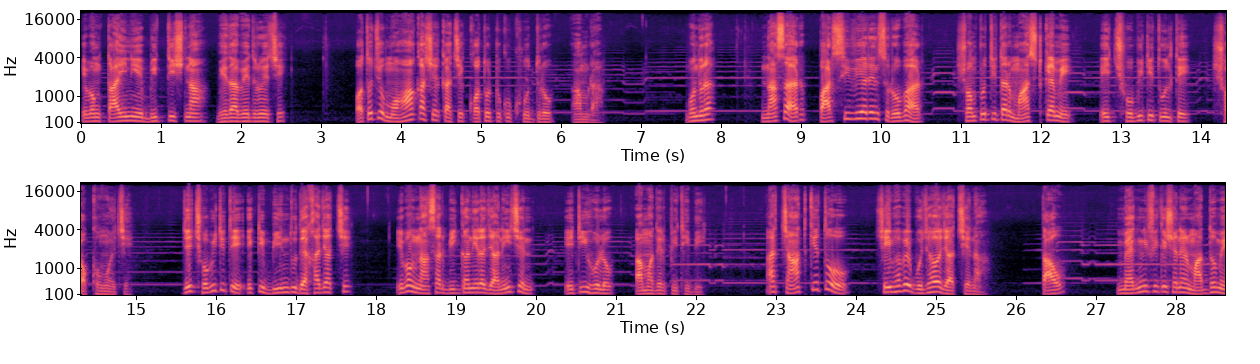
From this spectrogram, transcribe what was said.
এবং তাই নিয়ে বৃত্তিষ্ণা ভেদাভেদ রয়েছে। অথচ মহাকাশের কাছে কতটুকু ক্ষুদ্র আমরা। বন্ধুরা, নাসার পার্সিভিয়ারেন্স রোভার সম্প্রতি তার মাস্ট ক্যামে এই ছবিটি তুলতে সক্ষম হয়েছে। যে ছবিটিতে একটি বিন্দু দেখা যাচ্ছে এবং নাসার বিজ্ঞানীরা জানিয়েছেন, এটি হলো আমাদের পৃথিবী। আর চাঁদকে তো সেইভাবে বোঝাও যাচ্ছে না। তাও ম্যাগনিফিকেশনের মাধ্যমে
